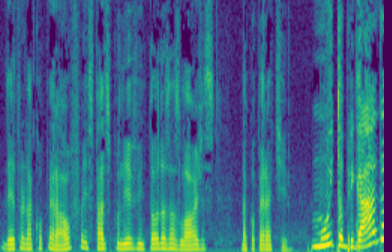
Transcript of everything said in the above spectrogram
dentro da Cooper Alpha e está disponível em todas as lojas da cooperativa. Muito obrigada.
